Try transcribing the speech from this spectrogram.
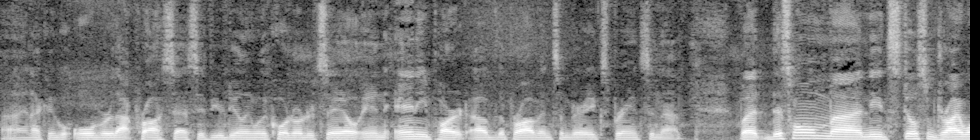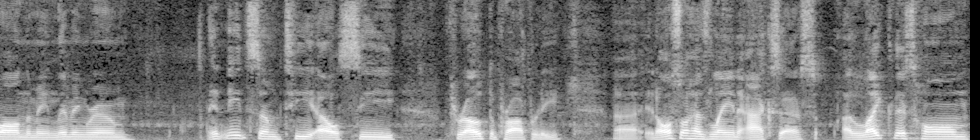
Uh, and I can go over that process if you're dealing with a court ordered sale in any part of the province. I'm very experienced in that. But this home uh, needs still some drywall in the main living room. It needs some TLC throughout the property. Uh, it also has lane access. I like this home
